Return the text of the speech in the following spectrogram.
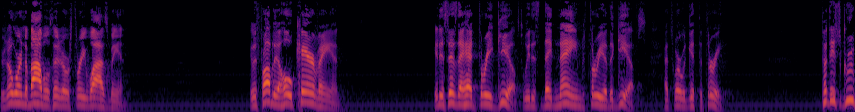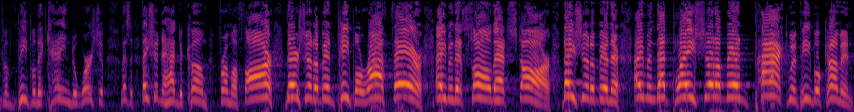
There's nowhere in the Bible that there were three wise men. It was probably a whole caravan. It just says they had three gifts. We just they named three of the gifts. That's where we get the three. But this group of people that came to worship, listen, they shouldn't have had to come from afar. There should have been people right there, amen, that saw that star. They should have been there. Amen, that place should have been packed with people coming.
